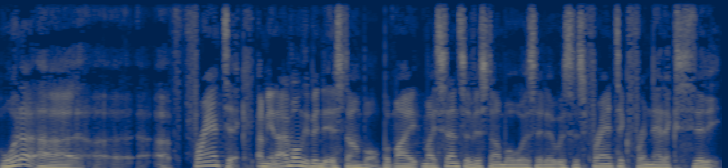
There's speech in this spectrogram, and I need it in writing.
what a, uh, a, frantic. I mean, I've only been to Istanbul, but my, my sense of Istanbul was that it was this frantic, frenetic city.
